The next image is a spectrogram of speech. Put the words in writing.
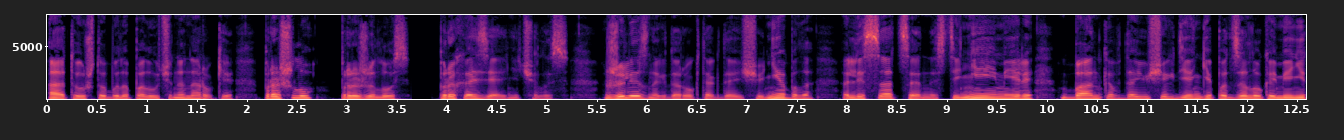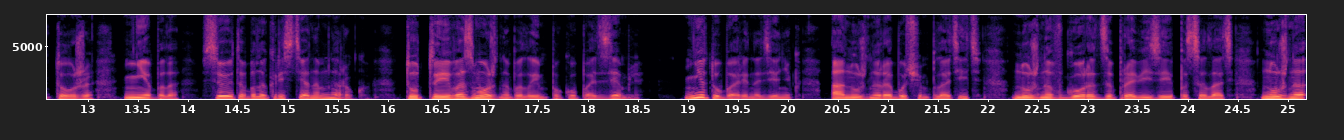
а то, что было получено на руки, прошло, прожилось, прохозяйничалось. Железных дорог тогда еще не было, леса ценности не имели, банков, дающих деньги под залог имений, тоже не было. Все это было крестьянам на руку. Тут-то и возможно было им покупать земли. Нет у барина денег, а нужно рабочим платить, нужно в город за провизией посылать, нужно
